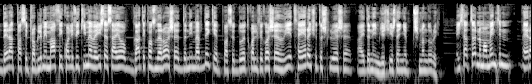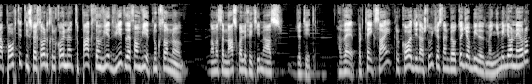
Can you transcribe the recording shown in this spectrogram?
iderat pasi problemi i madh i kualifikimeve ishte se ajo gati konsiderohej dënim me vdekje, pasi duhet të kualifikoheshe 10 herë që të shlyheshe ai dënim, gjë që ishte një çmenduri. Ëh, Megjithatë, në momentin e raportit, inspektorët kërkojnë të paktën 10 vjet dhe thonë vjet, nuk thonë domethënë as kualifikime as gjë tjetër. Dhe përtej kësaj, kërkohet gjithashtu që Skënderbeu të gjobitet me 1 milion euro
